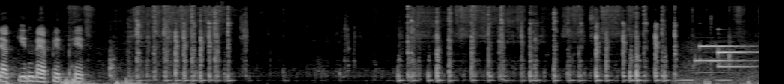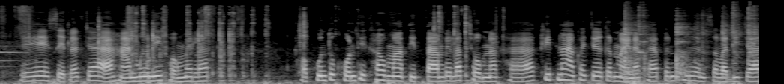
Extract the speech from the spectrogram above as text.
อยากกินแบบเผ็ดๆ เอ๊เสร็จแล้วจ้าอาหารมื้อนี้ของแม่รัดขอบคุณทุกคนที่เข้ามาติดตามและรับชมนะคะ คลิปหน้าค่อยเจอกันใหม่นะคะเพื่อนๆ สวัสดีจ้า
